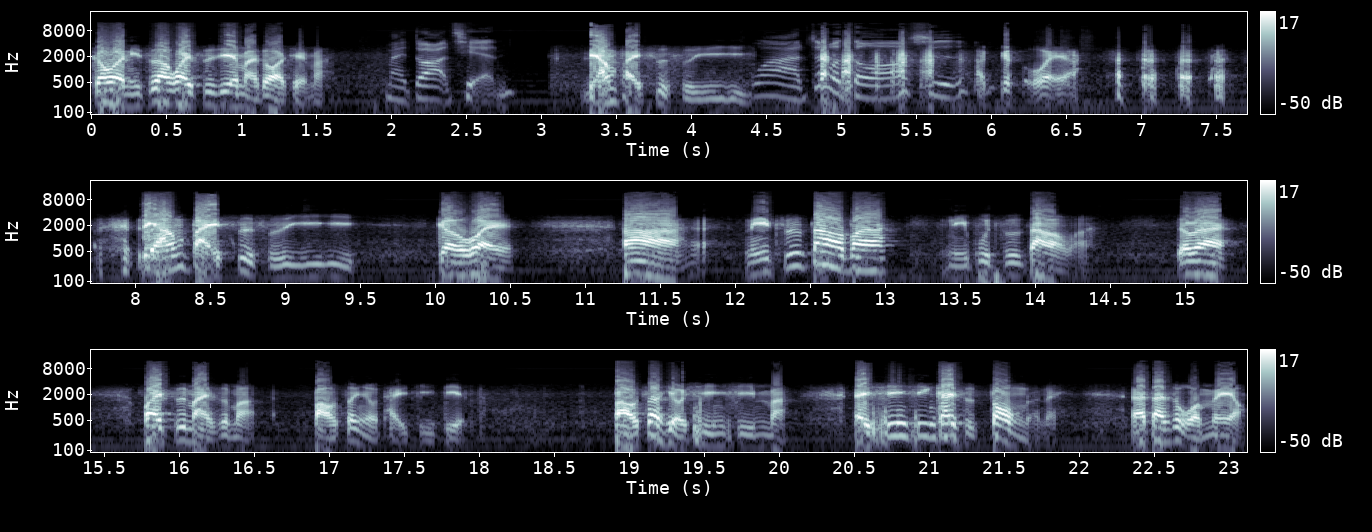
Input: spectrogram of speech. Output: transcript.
各位，你知道外资今天买多少钱吗？买多少钱？两百四十一亿。哇，这么多是？各位啊，两百四十一亿，各位啊，你知道吗？你不知道嘛？对不对？外资买什么？保证有台积电，保证有星星嘛？哎，星星开始动了呢，啊，但是我们没有。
